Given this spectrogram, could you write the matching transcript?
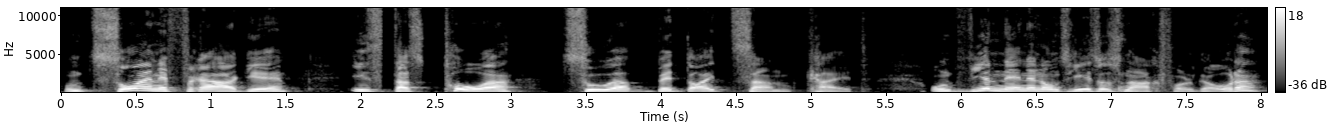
Und so eine Frage ist das Tor zur Bedeutsamkeit. Und wir nennen uns Jesus Nachfolger, oder?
